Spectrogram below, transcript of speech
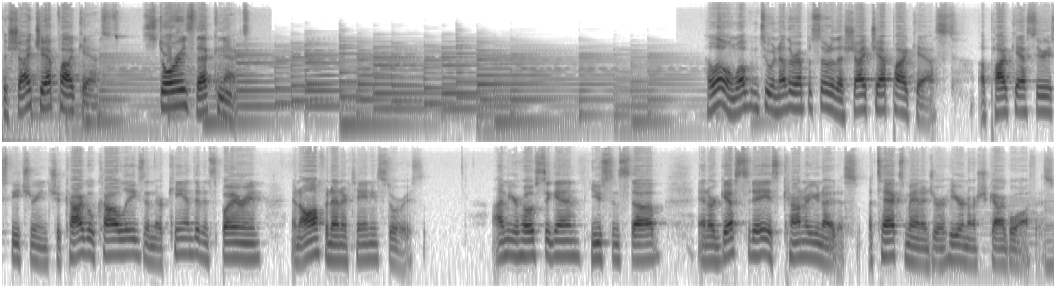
The Chi Chat Podcast. Stories that connect. Hello and welcome to another episode of the Chi Chat Podcast, a podcast series featuring Chicago colleagues and their candid, inspiring, and often entertaining stories. I'm your host again, Houston Staub, and our guest today is Connor Unitas, a tax manager here in our Chicago office.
